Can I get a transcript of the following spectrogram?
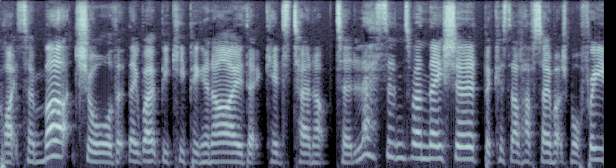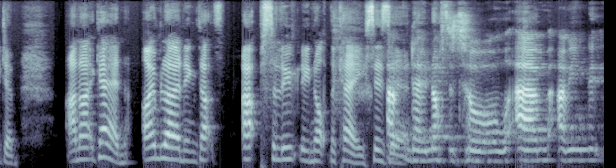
quite so much or that they won't be keeping an eye that kids turn up to lessons when they should because they'll have so much more freedom. And again i'm learning that's absolutely not the case is uh, it? no not at all. Um, i mean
